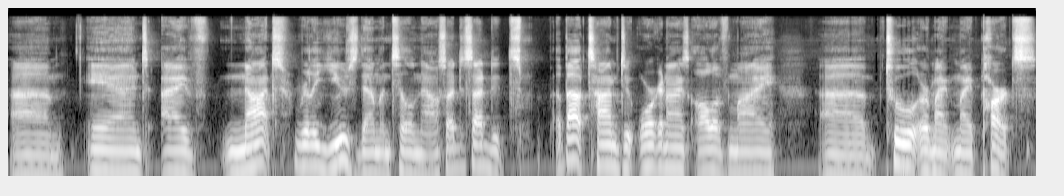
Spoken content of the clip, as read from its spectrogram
Um, and I've not really used them until now. So I decided it's about time to organize all of my uh, tool or my, my parts,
